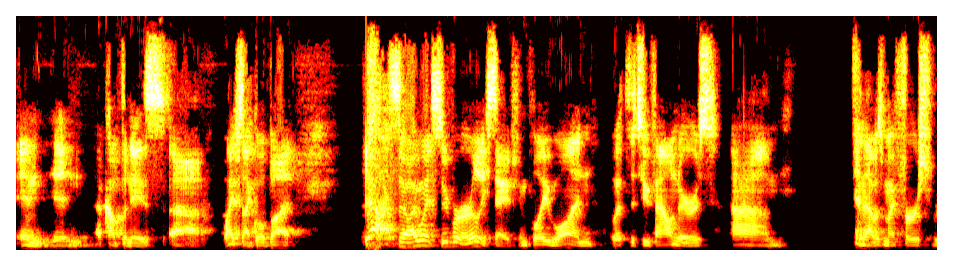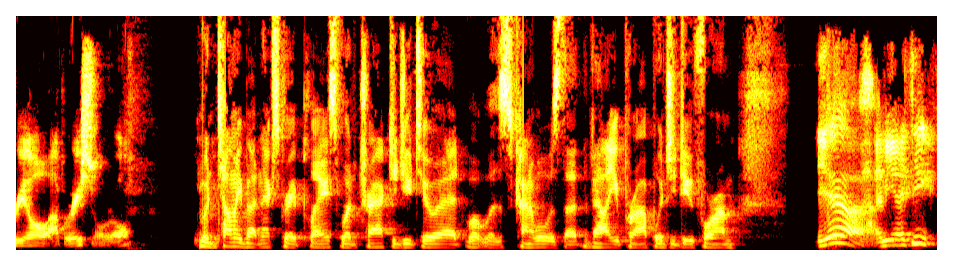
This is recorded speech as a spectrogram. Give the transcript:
in, in a company's uh, life cycle. But yeah, so I went super early stage, employee one with the two founders. Um, and that was my first real operational role. Would tell me about Next Great Place. What attracted you to it? What was kind of what was the, the value prop? What'd you do for them? Yeah, I mean, I think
